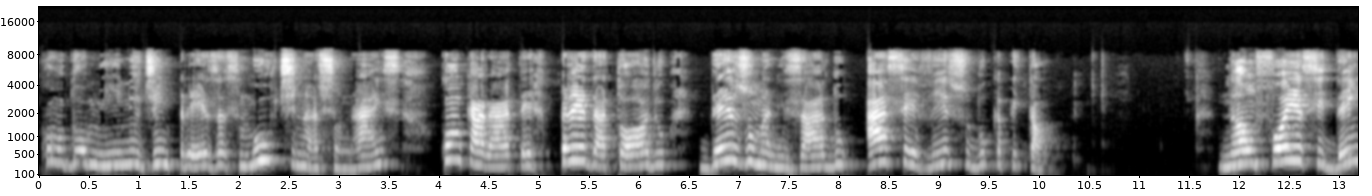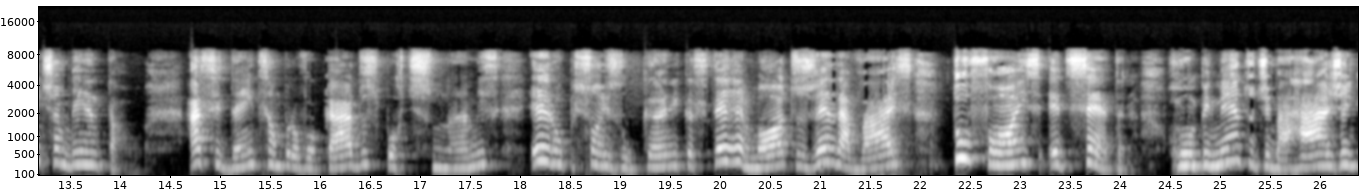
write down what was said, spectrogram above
com o domínio de empresas multinacionais com caráter predatório, desumanizado a serviço do capital. Não foi acidente ambiental Acidentes são provocados por tsunamis, erupções vulcânicas, terremotos, vendavais, tufões, etc. Rompimento de barragem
